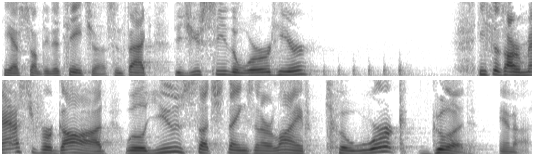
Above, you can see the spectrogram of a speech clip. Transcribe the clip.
He has something to teach us. In fact, did you see the word here? He says, Our master for God will use such things in our life to work good in us.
